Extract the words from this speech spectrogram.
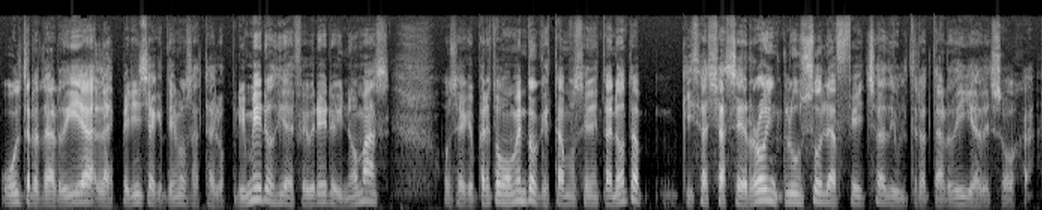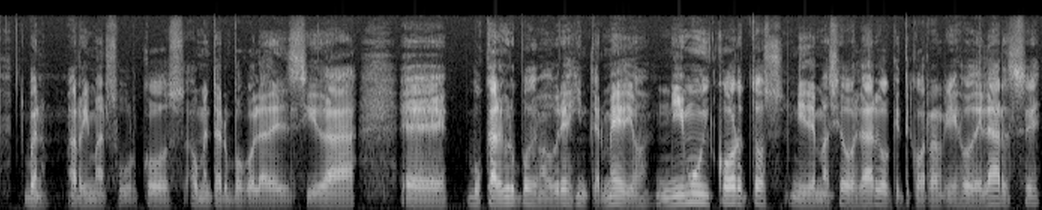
ultra tardía, la experiencia que tenemos hasta los primeros días de febrero y no más. O sea que para estos momentos que estamos en esta nota, quizás ya cerró incluso la fecha de ultra tardía de soja. Bueno, arrimar surcos, aumentar un poco la densidad, eh, buscar grupos de madurez intermedios, ni muy cortos ni demasiado largos que te corran riesgo de helarse.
